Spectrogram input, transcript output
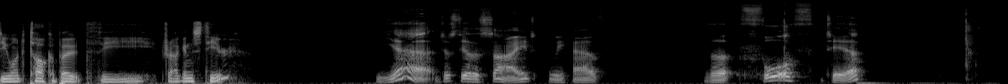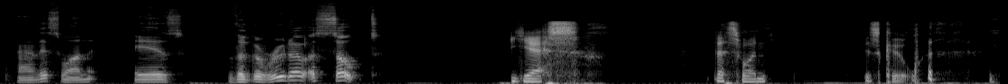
do you want to talk about the Dragon's Tear? Yeah, just the other side, we have the fourth tear. And this one is the Gerudo Assault. Yes. This one is cool.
